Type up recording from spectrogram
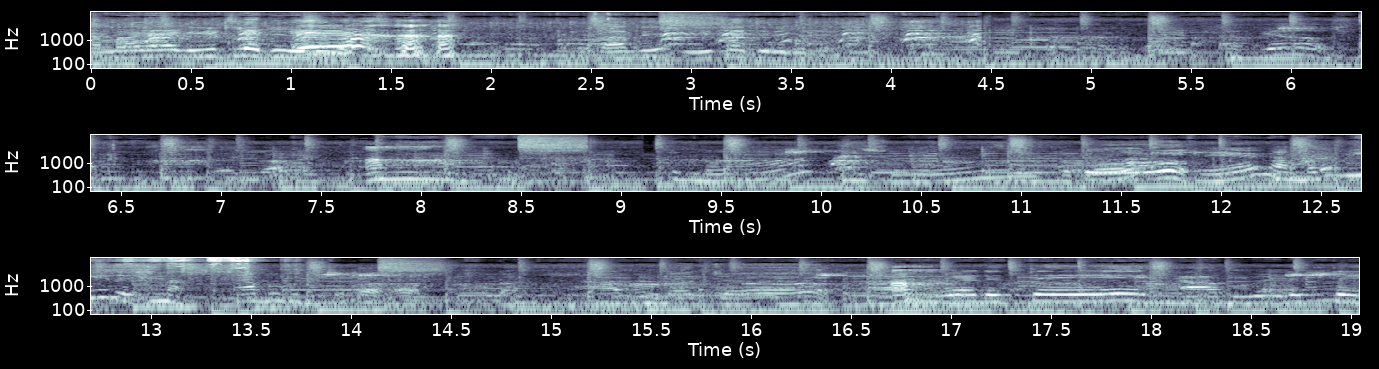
നമ്മളങ്ങനെ വീട്ടിലെത്തിയിരിക്കുന്നു. നമ്മുടെ വീട്. അവിടുത്തെ അവിടുത്തെ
